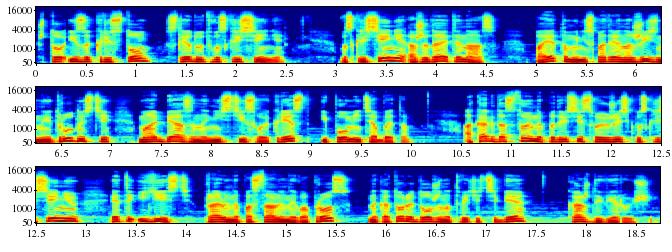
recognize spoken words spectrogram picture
что и за крестом следует воскресение. Воскресение ожидает и нас – Поэтому, несмотря на жизненные трудности, мы обязаны нести свой крест и помнить об этом. А как достойно подвести свою жизнь к воскресению, это и есть правильно поставленный вопрос, на который должен ответить себе каждый верующий.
